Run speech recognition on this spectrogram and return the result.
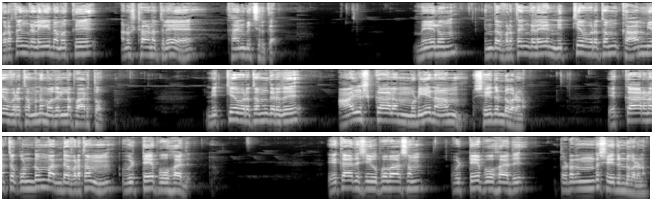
விரதங்களை நமக்கு அனுஷ்டானத்தில் காண்பிச்சிருக்கா. மேலும் இந்த விரதங்களே நித்திய விரதம் காமிய விரதம்னு முதல்ல பார்த்தோம். நித்திய விரதங்கிறது ஆயுஷ்காலம் முடிய நாம் செய்துண்டு வரணும். எக்காரணத்தை கொண்டும் அந்த விரதம் விட்டே போகாது. ஏகாதசி உபவாசம் விட்டே போகாது தொடர்ந்து செய்துண்டு வரணும்.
